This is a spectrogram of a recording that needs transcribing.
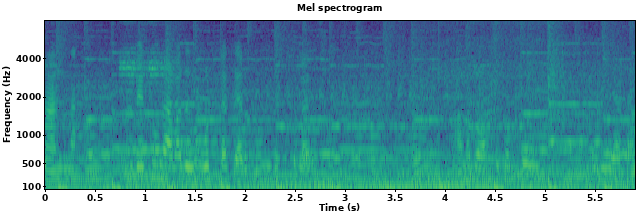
রান্না দেখুন আমাদের উপরটা কীরকম দেখতে লাগছে। আশেপাশে এরিয়াটা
